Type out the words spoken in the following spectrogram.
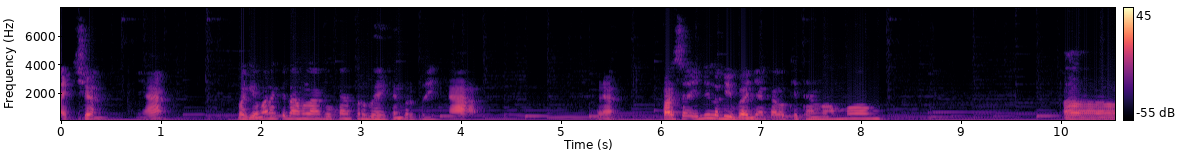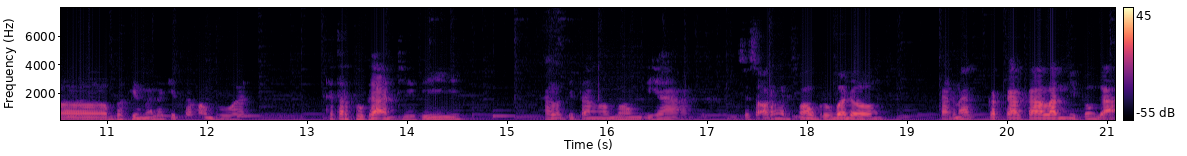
action ya. Bagaimana kita melakukan perbaikan-perbaikan ya. Fase ini lebih banyak kalau kita ngomong uh, bagaimana kita membuat keterbukaan diri? Kalau kita ngomong ya seseorang harus mau berubah dong. Karena kekakalan itu nggak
